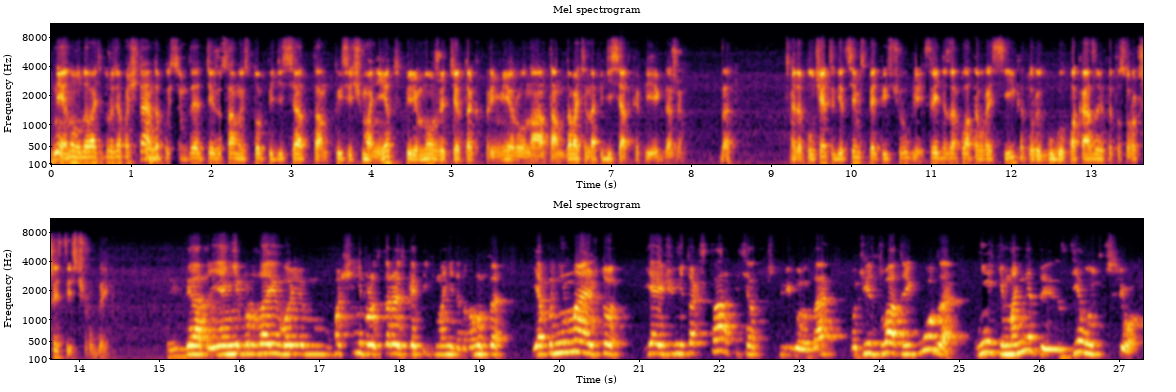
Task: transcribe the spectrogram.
Не, ну давайте, друзья, посчитаем, допустим, взять те же самые 150 там, тысяч монет, перемножить это, к примеру, на, там, давайте на 50 копеек даже, да? Это получается где-то 75 тысяч рублей. Средняя зарплата в России, которую Google показывает, это 46 тысяч рублей. Ребята, я не продаю, вообще не просто стараюсь копить монеты, потому что я понимаю, что я еще не так стар, 54 года, да, но через 2-3 года мне эти монеты сделают все.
